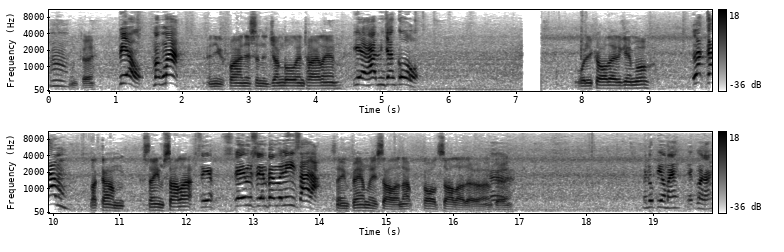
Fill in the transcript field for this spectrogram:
Mm. Okay. Peel, mak mak. And you find this in the jungle in Thailand? Yeah, in jungle. What do you call that again, Mo? Lakam. Lakam. Same salad. Same, same, same family salad. Same family salad, not called salad though. Okay. Uh. ไม่รู้เปรี้ยวไหมเดี๋ยวก่อนนะ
